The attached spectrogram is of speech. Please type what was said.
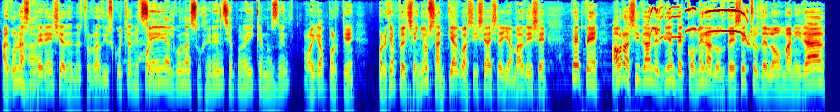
¿Alguna Ajá. sugerencia de nuestro radio escuchas, mi Poli? Sí, alguna sugerencia por ahí que nos den. Oiga, porque, por ejemplo, el señor Santiago, así se hace llamar, dice, Pepe, ahora sí dales bien de comer a los desechos de la humanidad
